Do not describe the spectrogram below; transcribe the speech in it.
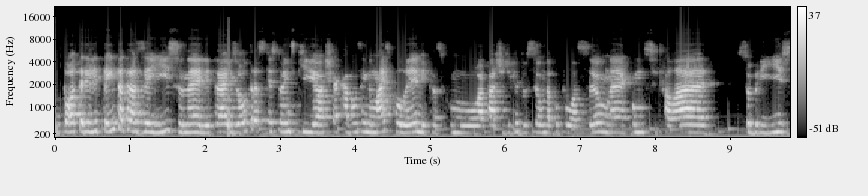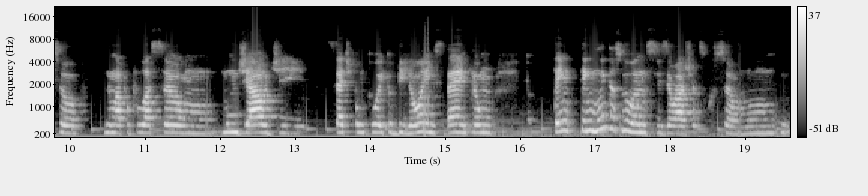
o Potter ele tenta trazer isso, né? Ele traz outras questões que eu acho que acabam sendo mais polêmicas, como a parte de redução da população, né? Como se falar sobre isso numa população mundial de 7,8 bilhões, né? Então tem, tem muitas nuances, eu acho, a discussão. Não,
